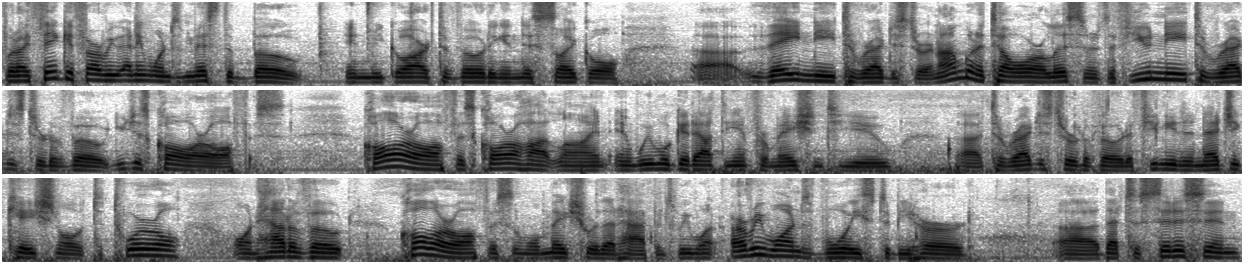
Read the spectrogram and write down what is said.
But I think if every, anyone's missed the boat in regard to voting in this cycle, uh, they need to register. And I'm going to tell our listeners if you need to register to vote, you just call our office call our office, call our hotline, and we will get out the information to you uh, to register to vote. If you need an educational tutorial on how to vote, call our office and we'll make sure that happens. We want everyone's voice to be heard. Uh, that's a citizen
